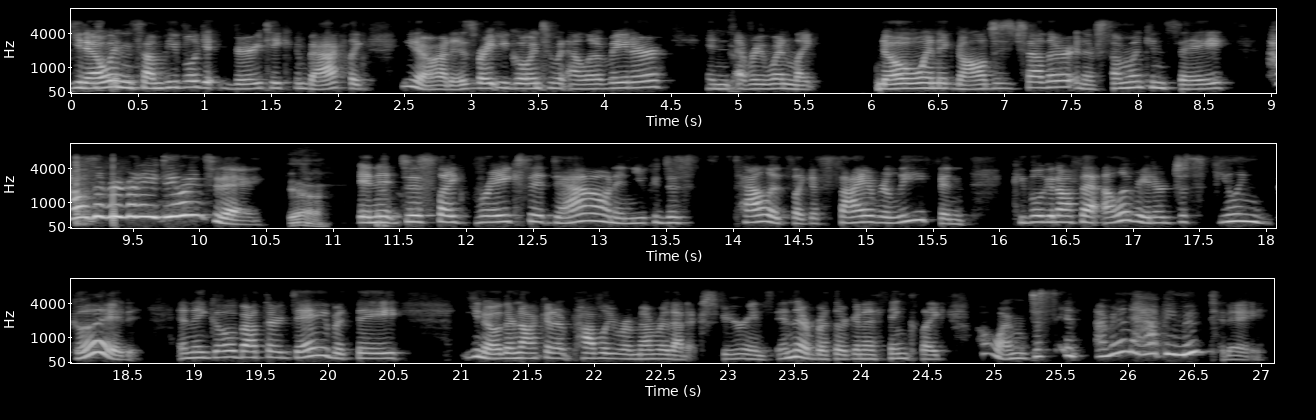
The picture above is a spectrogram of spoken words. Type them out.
You know and some people get very taken back like you know how it is right? You go into an elevator and everyone like know and acknowledges each other and if someone can say how's everybody doing today? Yeah. And it just like breaks it down and you can just tell it's like a sigh of relief and people get off that elevator just feeling good and they go about their day but they you know they're not going to probably remember that experience in there but they're going to think like oh i'm just in, i'm in a happy mood today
